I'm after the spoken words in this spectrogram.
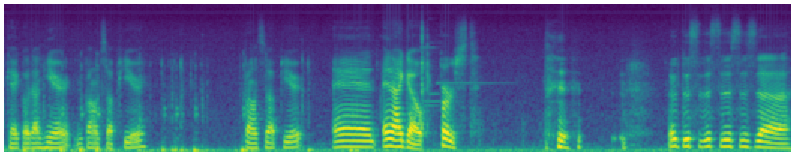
okay, go down here and bounce up here. Bounce up here. And and I go first. this this this is uh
